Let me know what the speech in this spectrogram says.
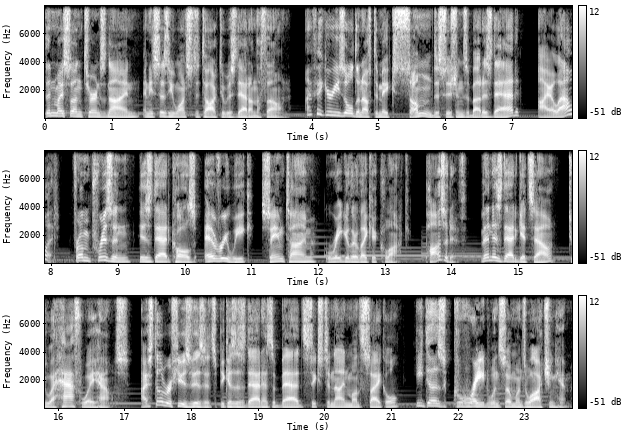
Then my son turns 9 and he says he wants to talk to his dad on the phone. I figure he's old enough to make some decisions about his dad. I allow it. From prison, his dad calls every week, same time, regular like a clock. Positive. Then his dad gets out to a halfway house. I still refuse visits because his dad has a bad 6 to 9 month cycle. He does great when someone's watching him,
